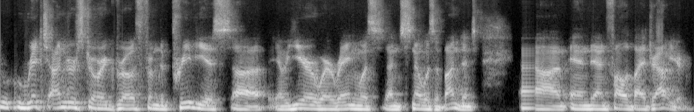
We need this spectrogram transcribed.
rich understory growth from the previous uh, you know year where rain was and snow was abundant um, and then followed by a drought year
